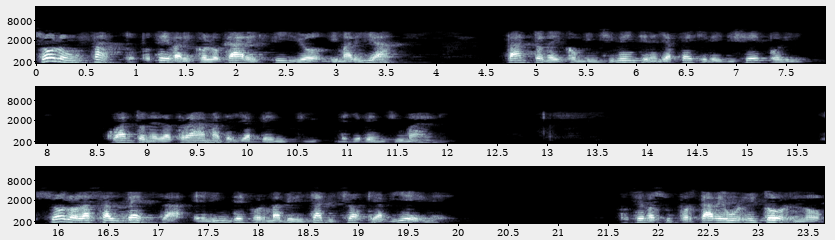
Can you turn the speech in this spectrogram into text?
Solo un fatto poteva ricollocare il figlio di Maria, tanto nei convincimenti e negli affetti dei discepoli, quanto nella trama degli, avventi, degli eventi umani. Solo la salvezza e l'indeformabilità di ciò che avviene poteva supportare un ritorno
